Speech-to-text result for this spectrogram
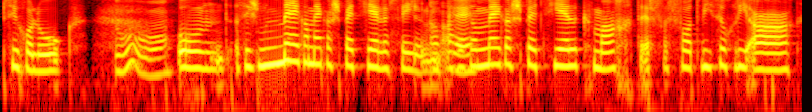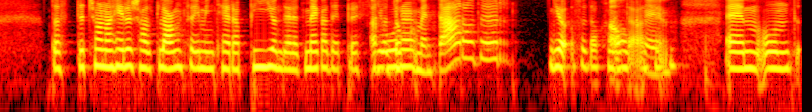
Psychologe. Uh. Und es ist ein mega, mega spezieller Film. Okay. Also so mega speziell gemacht. Er fängt wie so ein bisschen an, dass der Jonah Hill ist halt lang zu ihm in Therapie und er hat mega Depressionen. Also Dokumentar oder? Ja, so Dokumentarfilm. Ähm, und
